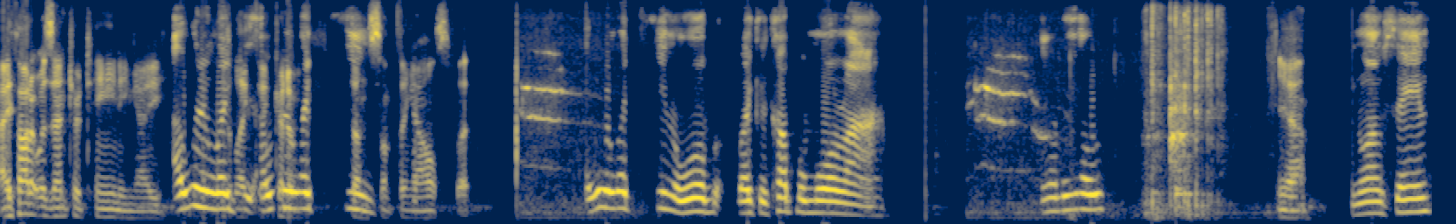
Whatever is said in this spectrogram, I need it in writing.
I thought it was entertaining. I I would have liked. Like to, I would could've liked to done something else, but I would have liked to see a little, bit- like a couple more uh, cameos. yeah, You know what I'm saying?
